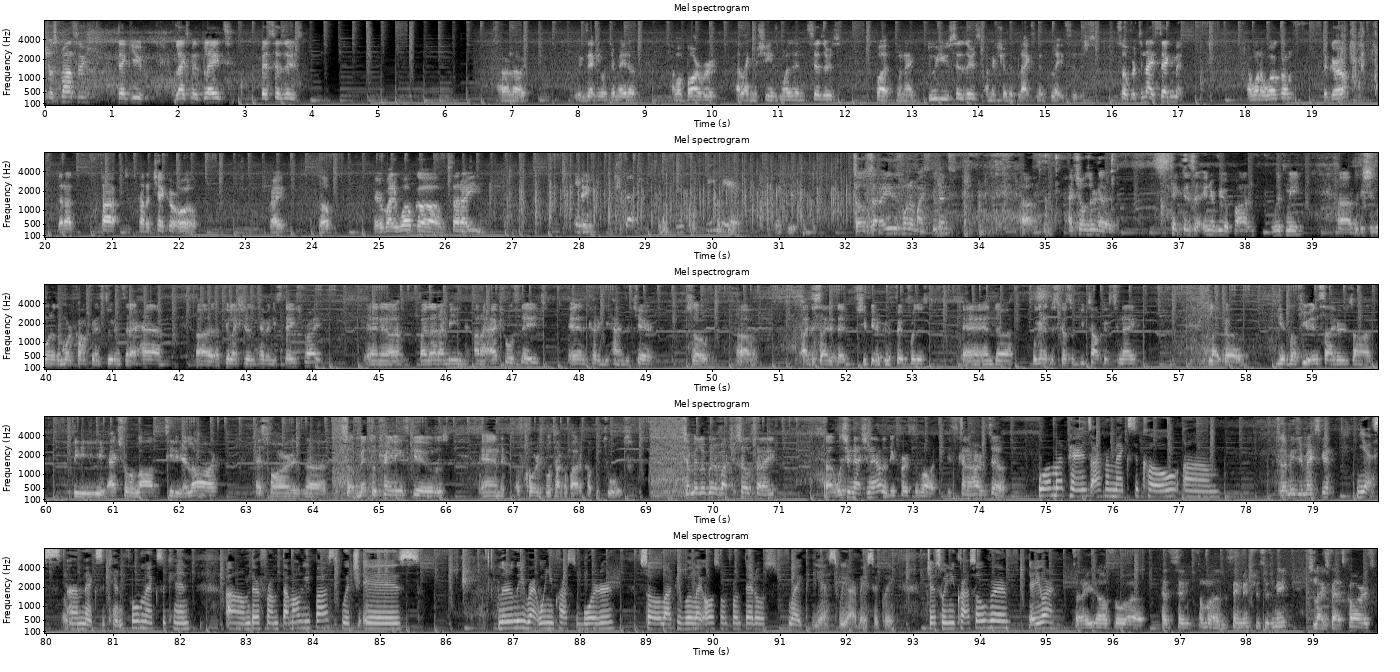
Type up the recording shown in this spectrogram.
Official sponsor. Thank you, Blacksmith Blades, best scissors. I don't know exactly what they're made of. I'm a barber. I like machines more than scissors. But when I do use scissors, I make sure they're Blacksmith Blade scissors. So for tonight's segment, I want to welcome the girl that I taught how to check her oil. Right? So, everybody welcome, Sarai. Hey. What's up? Nice to be here. Thank you. So Sarai is one of my students. Uh, I chose her to take this interview upon with me uh, because she's one of the more confident students that I have. Uh, I feel like she doesn't have any stage fright. And uh, by that I mean on an actual stage and cutting behind the chair. So uh, I decided that she'd be a good fit for this. And uh, we're gonna discuss a few topics tonight, like give a few insiders on the actual laws of TDLR, as far as uh, some mental training skills, and of course we'll talk about a couple tools. Tell me a little bit about yourself, Sarai. Uh, what's your nationality, first of all? It's kind of hard to tell. Well, my parents are from Mexico. Um, So that means you're Mexican? yes, Okay. I'm Mexican, full Mexican. Um, they're from Tamaulipas, which is literally right when you cross the border. So a lot of people are like, oh, some fronteros. Like, yes, we are basically. Just when you cross over, there you are. Sarai also uh, has same, some of the same interests as me. She likes fast cars,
